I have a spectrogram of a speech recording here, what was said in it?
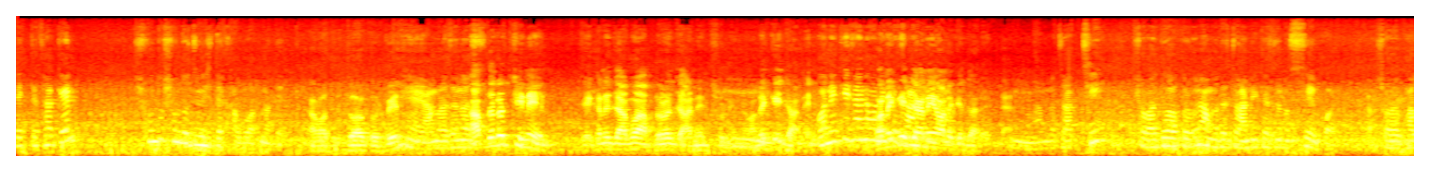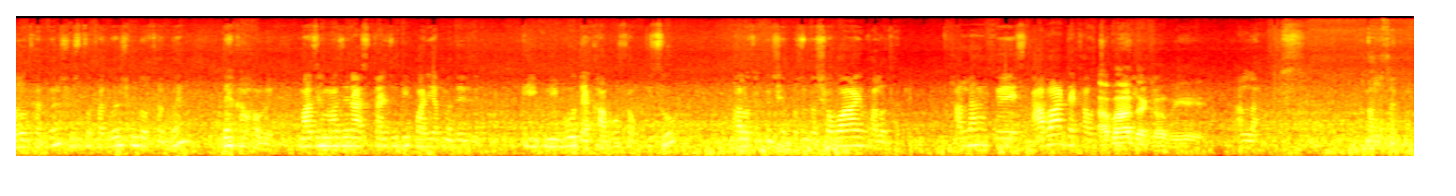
দেখতে থাকেন। সুন্দর সুন্দর জিনিস দেখাবো আপনাদের। আমাদের দোয়া করবেন। হ্যাঁ আমরা যেন আপনারা চিনেন। যেখানে যাব আপনারা জানেন শুনেন অনেকেই জানেন। অনেকে জানে অনেকে জানে। অনেকে জানেন আমরা যাচ্ছি সবাই দোয়া করবেন আমাদের জার্নিটা যেন সেভ হয়। সবাই ভালো থাকবেন সুস্থ থাকবেন সুন্দর থাকবেন দেখা হবে। মাঝে মাঝে রাস্তায় যদি পারি আপনাদের ক্লিপ নিব দেখাবো সব কিছু ভালো থাকবেন সে পর্যন্ত সবাই ভালো থাকেন আল্লাহ হাফেজ আবার দেখা হচ্ছে। আবার দেখা হবে। আল্লাহ হাফেজ। ভালো থাকবেন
